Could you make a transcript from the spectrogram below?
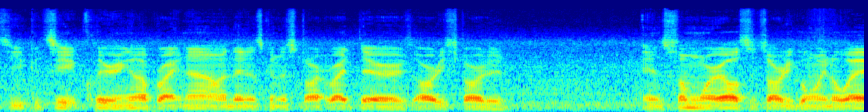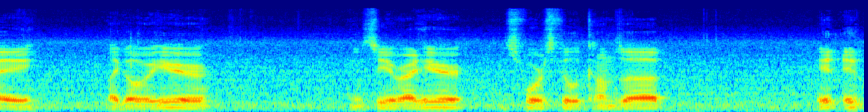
So you can see it clearing up right now, and then it's going to start right there. It's already started and somewhere else it's already going away. Like over here, you can see it right here. This force field comes up. It, it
